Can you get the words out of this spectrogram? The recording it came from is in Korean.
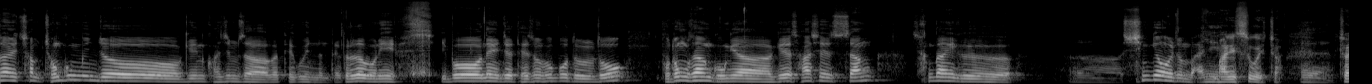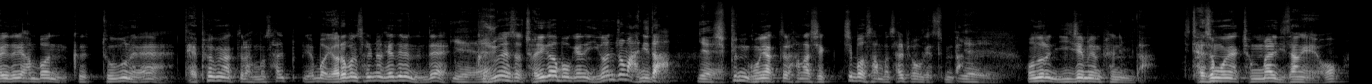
부동산이 참 전 국민적인 관심사가 되고 있는데 그러다 보니 이번에 이제 대선 후보들도 부동산 공약에 사실상 상당히 그 어, 신경을 좀 많이, 많이 쓰고 있죠. 예. 저희들이 한번 그 두 분의 대표 공약들을 한번 살, 뭐 여러 번 설명해드렸는데 예. 그 중에서 저희가 보기에는 이건 좀 아니다 예. 싶은 공약들 하나씩 집어서 한번 살펴보겠습니다. 예, 예. 오늘은 이재명 편입니다. 대선 공약 정말 이상해요.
